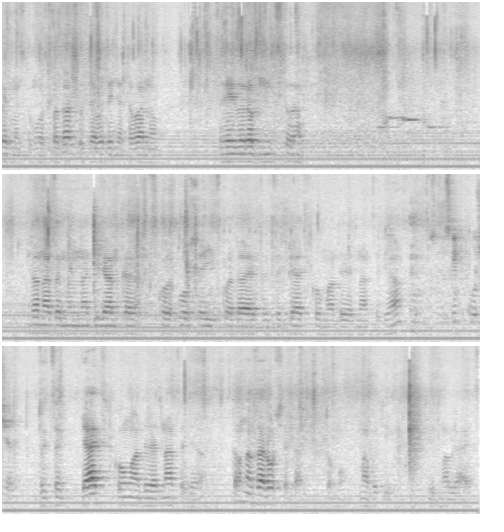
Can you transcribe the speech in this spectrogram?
фермерському господарству для ведення товарного виробництва. Дана земельна ділянка площа її складає 35,19 га. Скільки площа? 35,19 га. То вона заросше так, тому, мабуть, і відмовляється.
